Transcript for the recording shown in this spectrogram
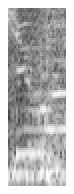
what you.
